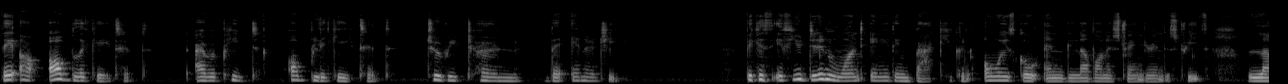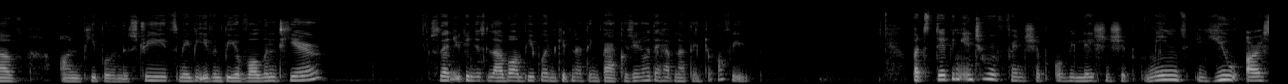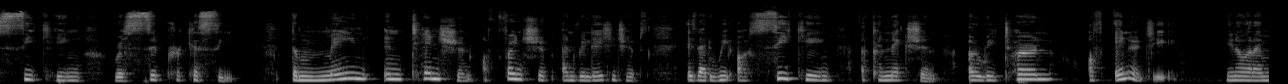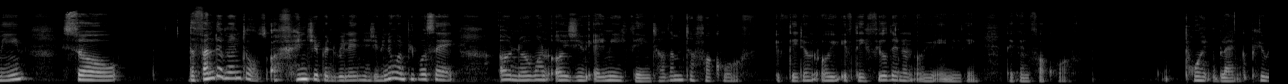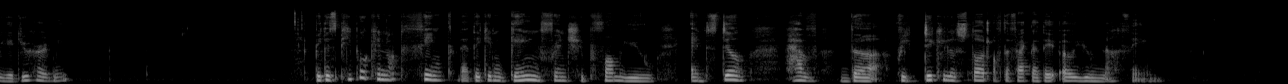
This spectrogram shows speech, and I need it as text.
They are obligated, I repeat, obligated to return the energy. Because if you didn't want anything back, you can always go and love on a stranger in the streets, love on people in the streets, maybe even be a volunteer so that you can just love on people and get nothing back because you know they have nothing to offer you. But stepping into a friendship or relationship means you are seeking reciprocity. The main intention of friendship and relationships is that we are seeking a connection, a return of energy. You know what I mean? So, the fundamentals of friendship and relationship. You know when people say, "Oh, no one owes you anything," tell them to fuck off. If they don't owe you, if they feel they don't owe you anything, they can fuck off. Point blank. Period. You heard me because people cannot think that they can gain friendship from you and still have the ridiculous thought of the fact that they owe you nothing.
